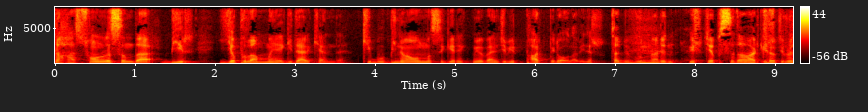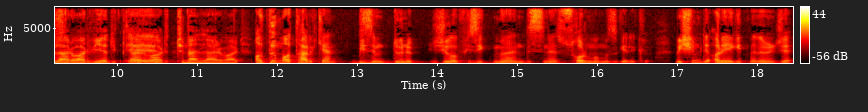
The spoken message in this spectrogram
daha sonrasında bir yapılanmaya giderken de ki bu bina olması gerekmiyor. Bence bir park bile olabilir. Tabii bunların üst yapısı da var. Köprüler var, viyadükler Ee, var, tüneller var. adım atarken bizim dönüp jeofizik mühendisine sormamız gerekiyor. Ve şimdi araya gitmeden önce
